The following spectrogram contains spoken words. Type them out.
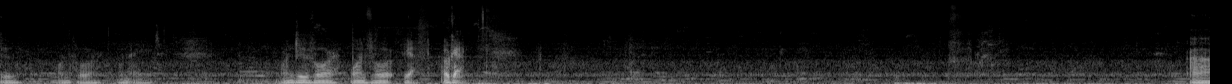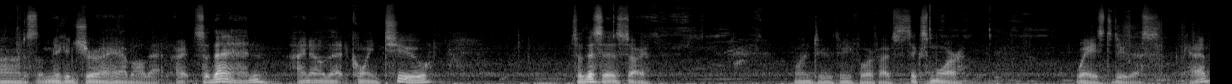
2, 4, 1, 8. One, two, four, one, four. Yeah. Okay. Uh, just making sure I have all that. All right. So then I know that coin two. So this is sorry. One, two, three, four, five, six more ways to do this. Okay.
